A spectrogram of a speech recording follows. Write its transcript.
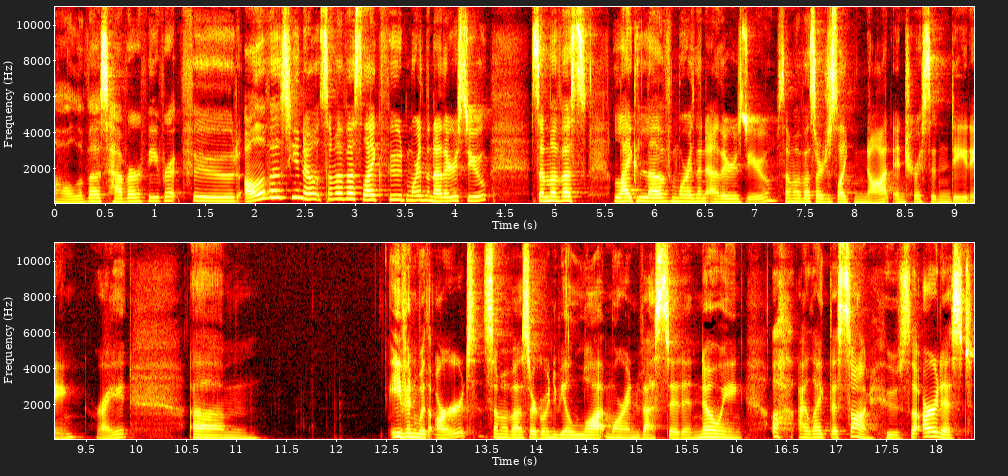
all of us have our favorite food. All of us, you know, some of us like food more than others do. Some of us like love more than others do. Some of us are just like not interested in dating, right? Um, even with art, some of us are going to be a lot more invested in knowing, oh, I like this song. Who's the artist?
